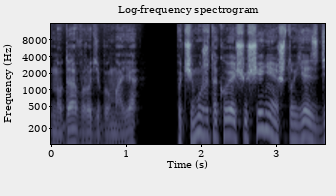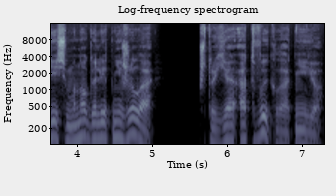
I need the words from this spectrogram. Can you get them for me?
«Ну да, вроде бы моя. Почему же такое ощущение, что я здесь много лет не жила?» что я отвыкла от нее.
